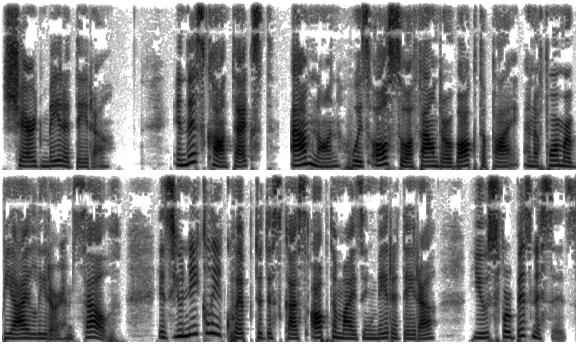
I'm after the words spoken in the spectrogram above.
shared metadata. In this context, Amnon, who is also a founder of Octopai and a former BI leader himself, is uniquely equipped to discuss optimizing metadata used for businesses.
